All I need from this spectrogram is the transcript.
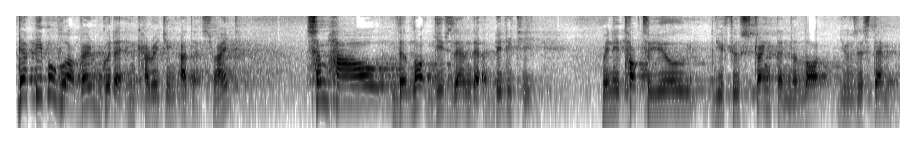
There are people who are very good at encouraging others, right? Somehow the Lord gives them the ability. When they talk to you, you feel strengthened, the Lord uses them.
